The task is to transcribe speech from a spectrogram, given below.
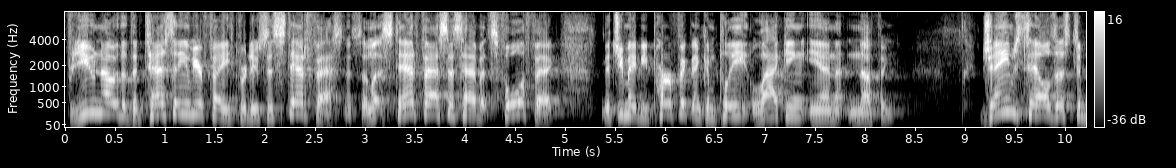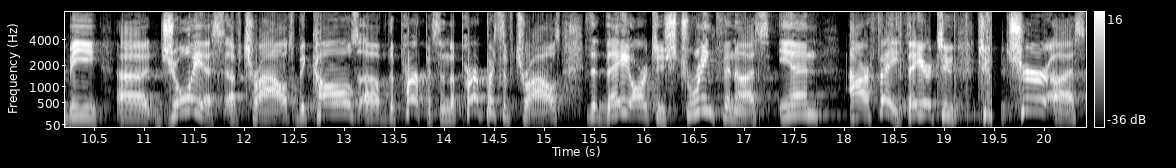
For you know that the testing of your faith produces steadfastness. And let steadfastness have its full effect, that you may be perfect and complete, lacking in nothing. James tells us to be uh, joyous of trials because of the purpose. And the purpose of trials is that they are to strengthen us in our faith. They are to, to mature us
